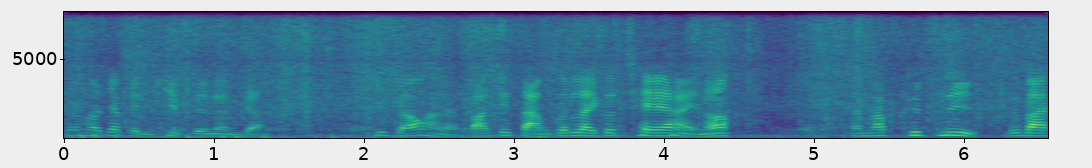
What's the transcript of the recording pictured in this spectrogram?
ซึ่งเราจะเป็นคลิปเดือนนั้นกันที่เก้าหันหลังฝากติดตามกดไลค์กดแชร์ให้เนาะสำหรับคลิปนี้บ๊ายบาย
